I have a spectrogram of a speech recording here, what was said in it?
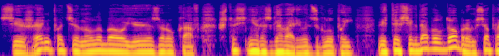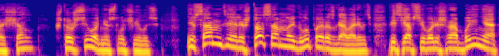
Сижень потянула Бао Юя за рукав. «Что с ней разговаривать с глупой? Ведь ты всегда был добрым, все прощал. Что же сегодня случилось? И в самом деле, что со мной глупое разговаривать? Ведь я всего лишь рабыня.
